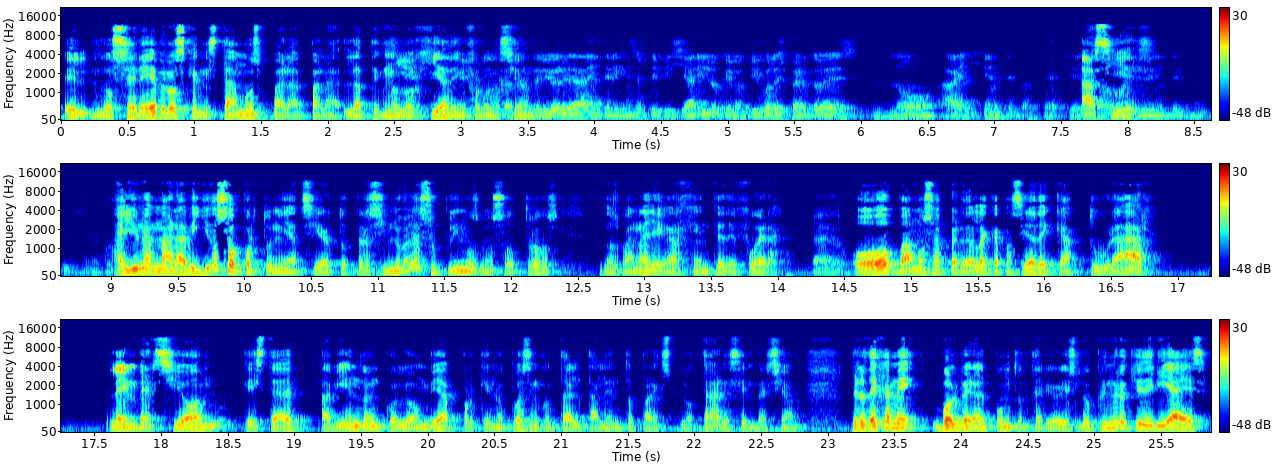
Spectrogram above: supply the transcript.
los cerebros que necesitamos para, la tecnología de información. anterior era inteligencia artificial y lo que nos dijo el experto es, no hay gente para que Así es. Hay una maravillosa oportunidad, ¿cierto? Pero si no la suplimos nosotros, nos van a llegar gente de fuera. O vamos a perder la capacidad de capturar la inversión que está habiendo en Colombia porque no puedes encontrar el talento para explotar esa inversión. Pero déjame volver al punto anterior. Lo primero que yo diría es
